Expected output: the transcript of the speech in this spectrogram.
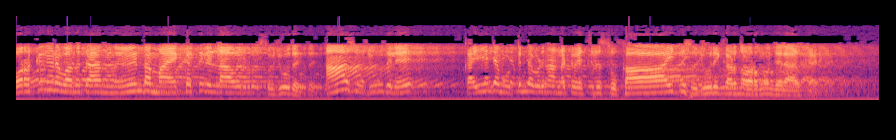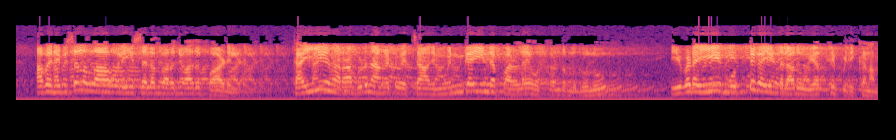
ഉറക്കിങ്ങനെ വന്നിട്ട് ആ നീണ്ട മയക്കത്തിലുള്ള ആ ഒരു സുജൂത്. ആ സുജൂതിൽ കൈയിന്റെ മുട്ടിന്റെ വിടുന്ന അങ്ങോട്ട് വെച്ചിട്ട് സുഖമായിട്ട് സുജൂതി കിടന്ന് ഉറങ്ങും ചില ആൾക്കാർ അപ്പൊ നബിസല്ലാഹു അലൈഹി പറഞ്ഞു അത് പാടില്ല. കൈ നിറ വിടുന്ന അങ്ങോട്ട് വെച്ചാൽ മതി. മുൻകൈയിന്റെ പള്ളയെ വെക്കേണ്ടുള്ളൂ. ഇവിടെ ഈ മുട്ട് കൈ ഉണ്ടല്ലോ അത് ഉയർത്തിപ്പിടിക്കണം.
